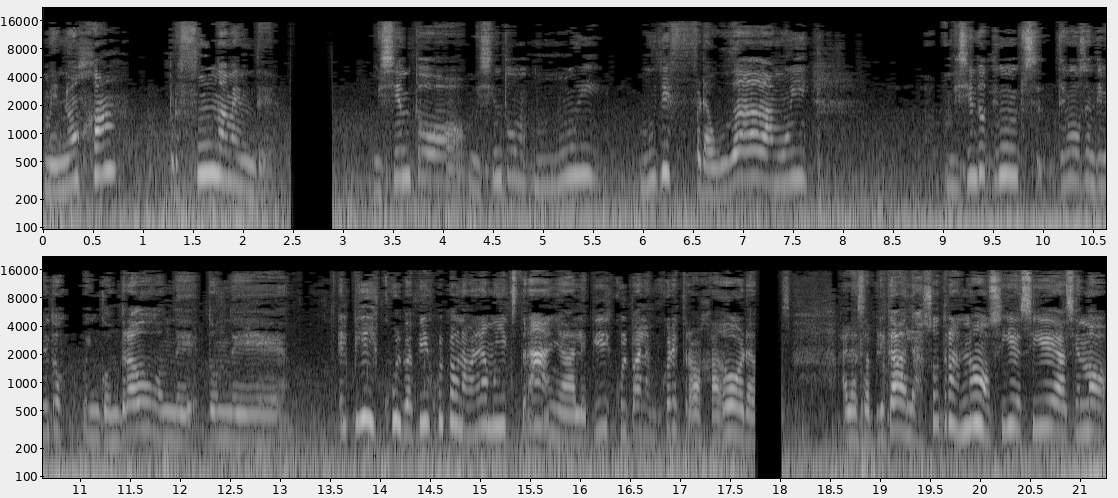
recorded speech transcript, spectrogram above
me enoja profundamente. Me siento, me siento muy, muy defraudada, muy me siento, tengo, tengo sentimientos encontrados donde, donde él pide disculpas, pide disculpas de una manera muy extraña, le pide disculpas a las mujeres trabajadoras, a las aplicadas, las otras no, sigue, sigue haciendo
